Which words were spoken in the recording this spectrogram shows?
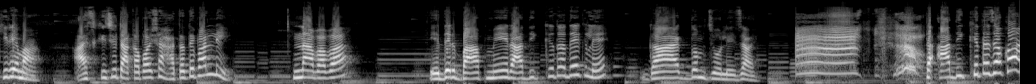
কিরে মা, আজ কিছু টাকা পয়সা হাতাতে পারলি? না, বাবা। এদের বাপ মেয়ের আদিক্ষেতা দেখলে গা একদম জ্বলে যায়। তা আদিক্ষেতা যখন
